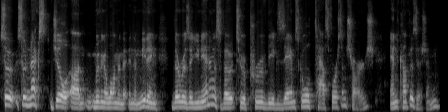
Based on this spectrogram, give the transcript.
So, so next, Jill, um, moving along in the, in the meeting, there was a unanimous vote to approve the exam school task force in charge and composition.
